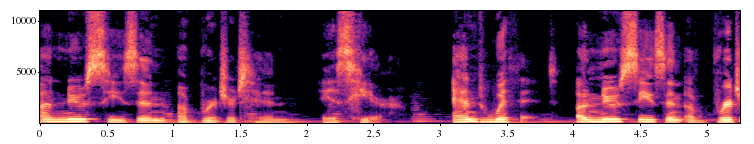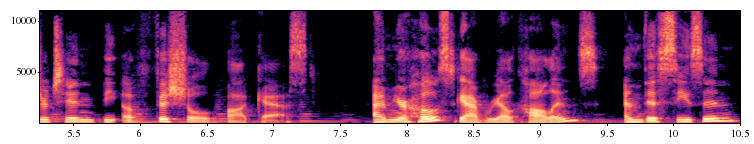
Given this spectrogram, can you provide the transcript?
A new season of Bridgerton is here. And with it, a new season of Bridgerton, the official podcast. I'm your host, Gabrielle Collins, and this season,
